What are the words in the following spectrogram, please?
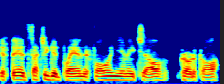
if they had such a good plan, they're following the NHL protocol.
